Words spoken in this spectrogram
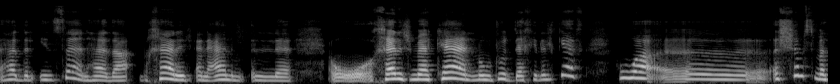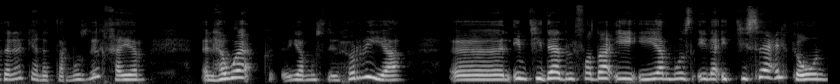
هذا الإنسان هذا خارج العالم أو خارج ما كان موجود داخل الكهف هو آه، الشمس مثلا كانت ترمز للخير الهواء يرمز للحرية الامتداد الفضائي يرمز إلى اتساع الكون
